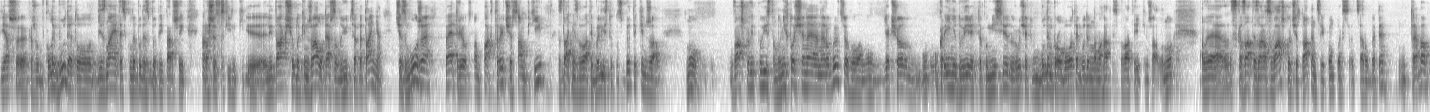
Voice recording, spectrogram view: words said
Я ж кажу, коли буде, то дізнаєтесь, коли буде збитий перший рашистський літак щодо кінжалу. Теж задають це питання: чи зможе Петріот, там пак 3 чи сам ПТІ здатні збивати балістику, збити кінжал. Ну важко відповісти. Ну ніхто ще не, не робив цього. Ну якщо Україні довірять таку місію, доручать, будемо пробувати, будемо намагатися збивати її кінжалу. Ну але сказати зараз важко, чи здатен цей комплекс це робити. Треба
